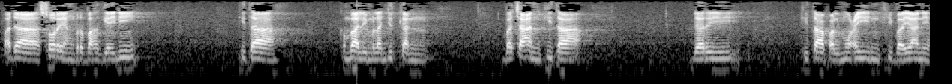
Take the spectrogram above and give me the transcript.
pada sore yang berbahagia ini kita kembali melanjutkan bacaan kita dari kitab Al-Mu'in fi bayani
